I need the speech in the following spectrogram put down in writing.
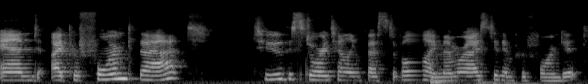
And I performed that to the storytelling festival. I memorized it and performed it.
